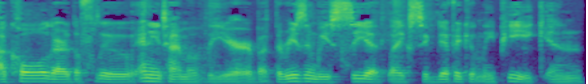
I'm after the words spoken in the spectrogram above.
a cold or the flu any time of the year, but the reason we see it like significantly peak in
